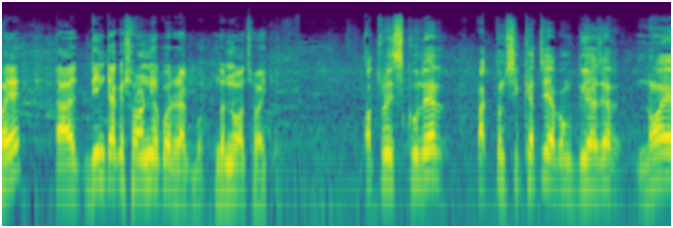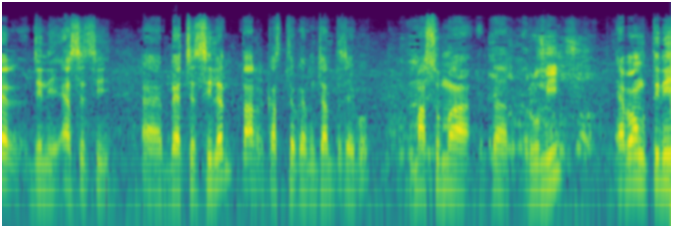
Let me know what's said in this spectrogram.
হয়ে দিনটাকে স্মরণীয় করে রাখব। ধন্যবাদ সবাইকে। অত্র স্কুলের প্রাক্তন শিক্ষার্থী এবং দুই হাজার নয়ের যিনি এসএসসি ব্যাচে ছিলেন, তার কাছ থেকে আমি জানতে চাইব মাসুমা তার রুমি এবং তিনি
